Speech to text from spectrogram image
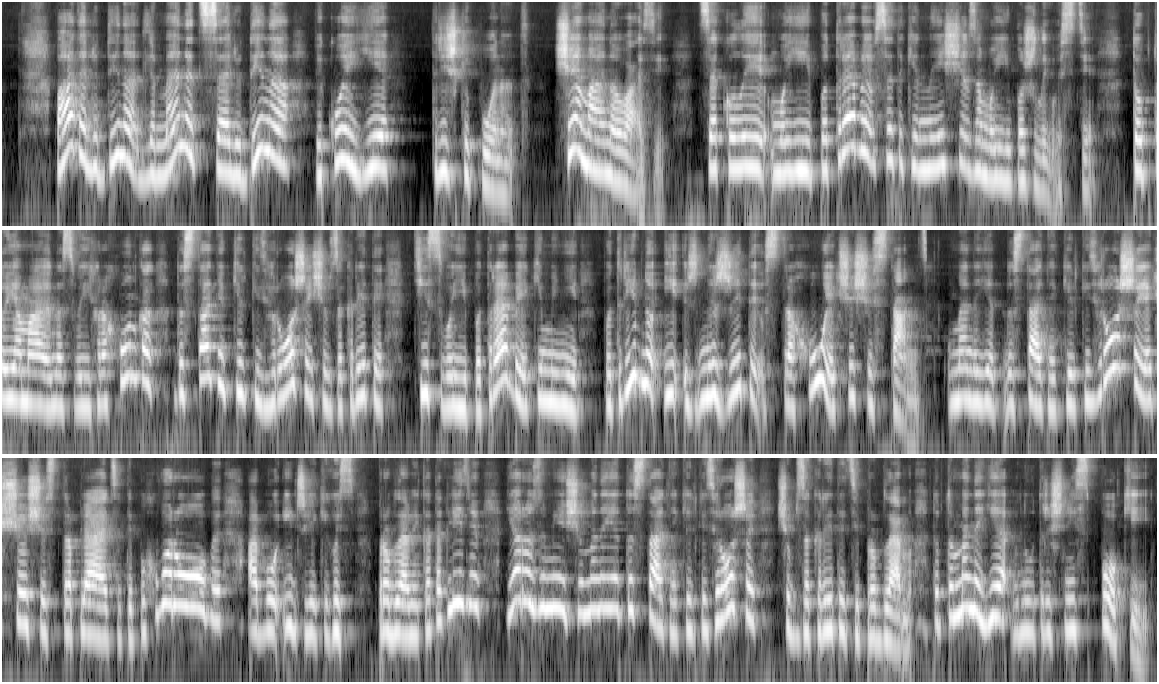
Багата людина для мене це людина, в якої є трішки понад. Що я маю на увазі? Це коли мої потреби все-таки нижчі за мої можливості. Тобто я маю на своїх рахунках достатню кількість грошей, щоб закрити ті свої потреби, які мені потрібно, і не жити в страху, якщо щось станеться. У мене є достатня кількість грошей, якщо щось трапляється, типу хвороби або інших якихось проблем і катаклізмів, я розумію, що в мене є достатня кількість грошей, щоб закрити ці проблеми. Тобто, в мене є внутрішній спокій.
